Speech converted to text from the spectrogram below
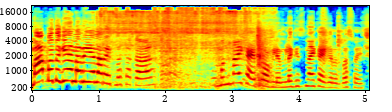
माप तर घेणार येणार आहेत ना सकाळ. मग नाही काय प्रॉब्लेम लगेच नाही काय करत बसवायची.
